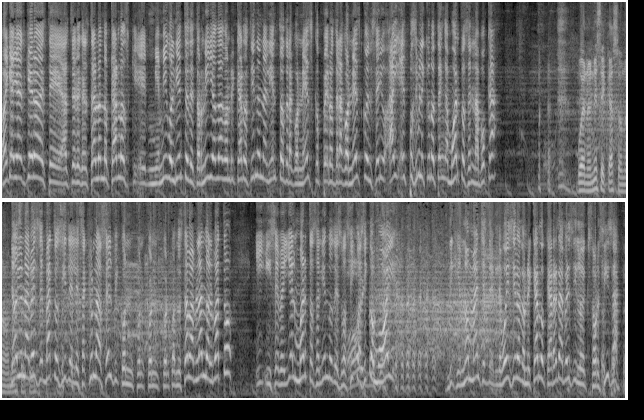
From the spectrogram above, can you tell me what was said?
Oiga, yo quiero, este, hasta que está hablando Carlos, que eh, mi amigo el diente de tornillo, da don Ricardo, tiene un aliento dragonesco, pero dragonesco en serio. Ay, ¿Es posible que uno tenga muertos en la boca? Bueno, en ese caso no. No, es y una así. vez el vato sí le, le saqué una selfie con, con- con- con- cuando estaba hablando al vato y, y se veía el muerto saliendo de su hocico, así no. como hoy. Dije, no manches, le voy a decir a don Ricardo Carrera a ver si lo exorciza.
